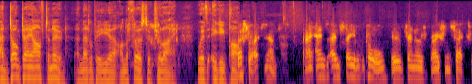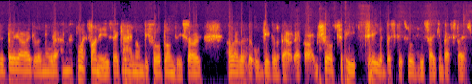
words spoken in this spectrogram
at Dog Day Afternoon, and that'll be uh, on the 1st of July with Iggy Pop. That's right, yeah. And and Steve and Paul, who Generation Sex with Billy Idol and all that, and they're quite funny is they're going on before Blondie, so I'll have a little giggle about that. But I'm sure tea, tea and biscuits will be taken backstage.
